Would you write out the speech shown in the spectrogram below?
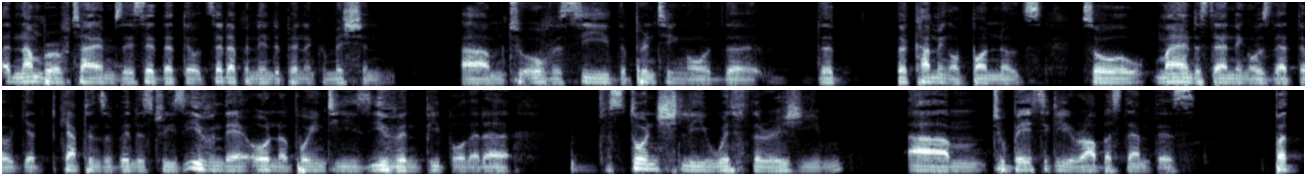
a number of times they said that they would set up an independent commission um, to oversee the printing or the, the coming of bond notes. So my understanding was that they would get captains of industries, even their own appointees, even people that are staunchly with the regime, um, to basically rubber stamp this. But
